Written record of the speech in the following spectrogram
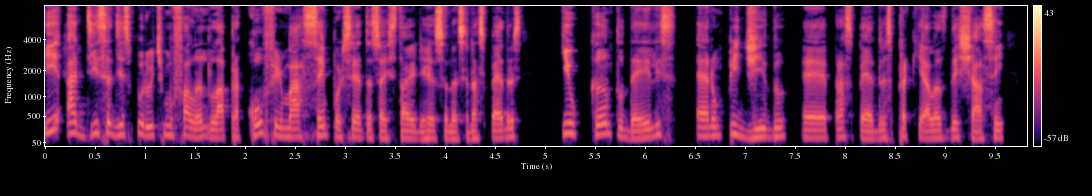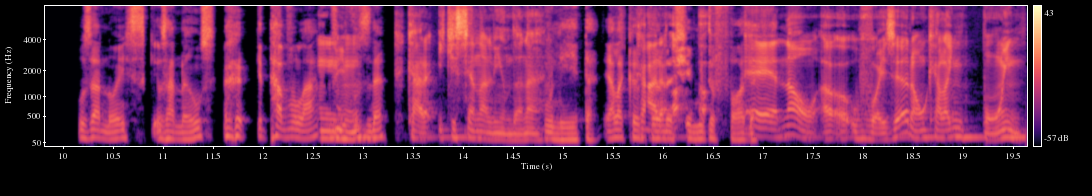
e a Dissa diz por último, falando lá para confirmar 100% essa história de ressonância das pedras, que o canto deles era um pedido é, para as pedras para que elas deixassem os anões, os anãos que estavam lá uhum. vivos, né? Cara, e que cena linda, né? Bonita. Ela cantando, Cara, achei a, muito foda. É, não, a, o vozeirão que ela impõe.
